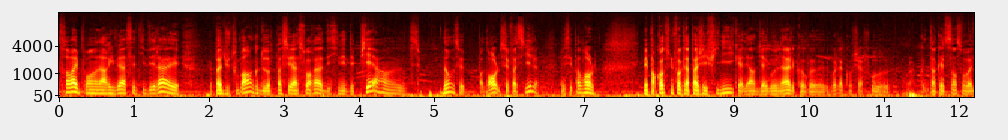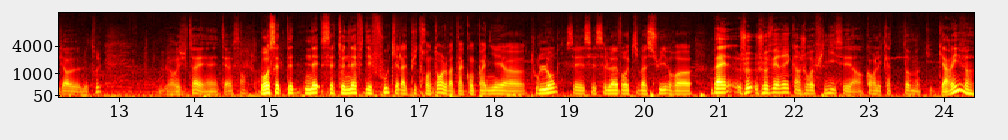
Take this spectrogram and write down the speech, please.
travail pour en arriver à cette idée-là est pas du tout marrant. Que de passer la soirée à dessiner des pierres, hein, non, c'est pas drôle, c'est facile, mais c'est pas drôle. Mais par contre, une fois que la page est finie, qu'elle est en diagonale, qu'on voilà, qu'on cherche dans quel sens on va lire le, truc, le résultat est intéressant. quoi. Bon, cette, ne- cette nef des fous qui est là depuis 30 ans, elle va t'accompagner euh, tout le long. C'est l'œuvre qui va suivre. euh, Ben, je, je verrai quand j'aurai fini, c'est encore les quatre tomes qui, qui arrivent.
